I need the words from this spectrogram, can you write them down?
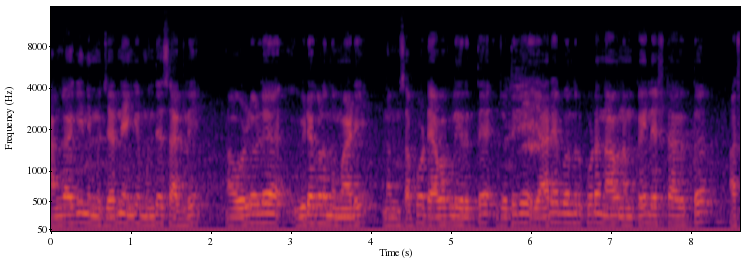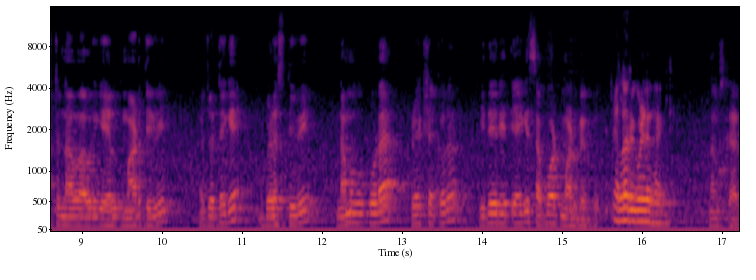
ಹಾಗಾಗಿ ನಿಮ್ಮ ಜರ್ನಿ ಹಂಗೆ ಮುಂದೆ ಸಾಗಲಿ. ಒಳ್ಳೊಳ್ಳೆ ವಿಡಿಯೋಗಳನ್ನು ಮಾಡಿ ನಮ್ಮ ಸಪೋರ್ಟ್ ಯಾವಾಗಲೂ ಇರುತ್ತೆ. ಜೊತೆಗೆ ಯಾರೇ ಬಂದರೂ ಕೂಡ ನಾವು ನಮ್ಮ ಕೈಲಿ ಎಷ್ಟಾಗುತ್ತೋ ಅಷ್ಟು ನಾವು ಅವರಿಗೆ ಹೆಲ್ಪ್ ಮಾಡ್ತೀವಿ. ಜೊತೆಗೆ ಬೆಳೆಸ್ತೀವಿ. ನಮಗೂ ಕೂಡ ಪ್ರೇಕ್ಷಕರು ಇದೇ ರೀತಿಯಾಗಿ ಸಪೋರ್ಟ್ ಮಾಡಬೇಕು. ಎಲ್ಲರಿಗೂ ಒಳ್ಳೆಯದಾಗಲಿ ನಮಸ್ಕಾರ.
